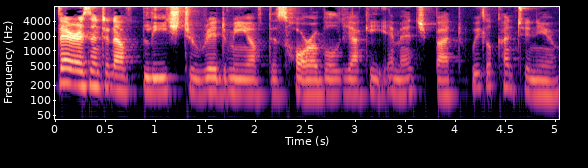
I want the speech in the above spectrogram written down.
There isn't enough bleach to rid me of this horrible, yucky image, but we'll continue.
